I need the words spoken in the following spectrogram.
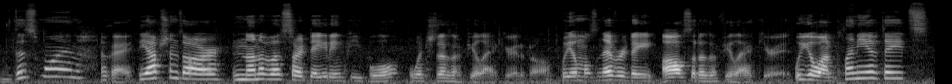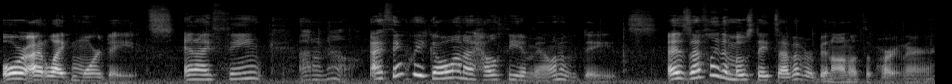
this one, okay, the options are none of us are dating people, which doesn't feel accurate at all. We almost never date, also doesn't feel accurate. We go on plenty of dates, or I'd like more dates. And I think, I don't know, I think we go on a healthy amount of dates. It's definitely the most dates I've ever been on with a partner.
